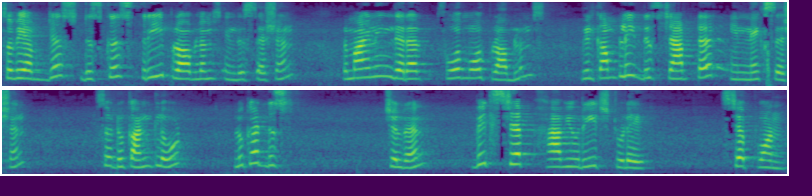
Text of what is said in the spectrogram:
so we have just discussed three problems in this session. Remaining there are four more problems. We'll complete this chapter in next session. So to conclude look at this children. Which step have you reached today? Step 1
